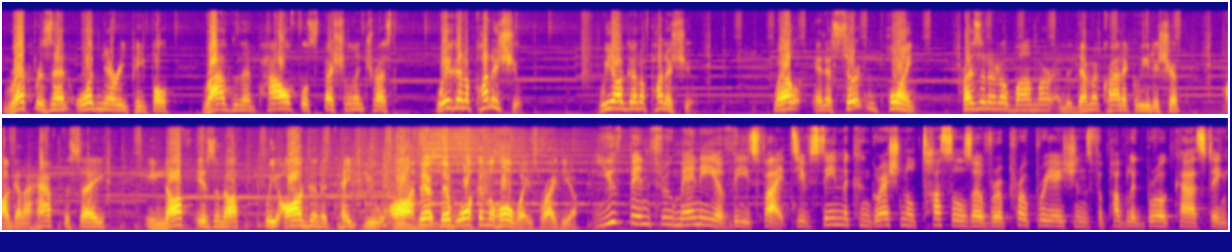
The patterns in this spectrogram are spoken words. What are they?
represent ordinary people rather than powerful special interests, we're going to punish you. We are going to punish you. Well, at a certain point, President Obama and the Democratic leadership are going to have to say, enough is enough. We are going to take you on. They're, they're walking the hallways right here. You've been through many of these fights. You've seen the congressional tussles over appropriations for public broadcasting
